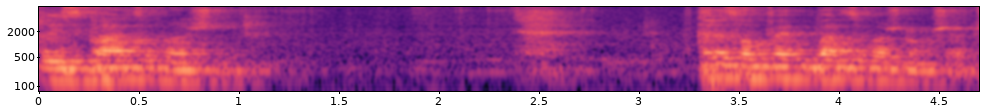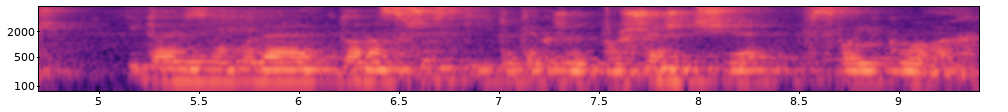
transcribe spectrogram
To jest bardzo ważne. Teraz Wam powiem bardzo ważną rzecz. I to jest w ogóle do nas wszystkich, do tego, żeby poszerzyć się w swoich głowach.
